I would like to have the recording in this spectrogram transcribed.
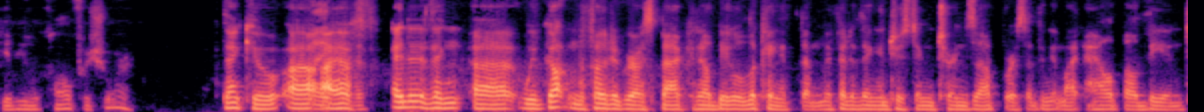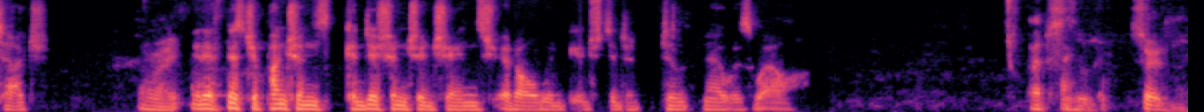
give you a call for sure. Thank you. Uh, I have anything. Uh, we've gotten the photographs back, and I'll be looking at them. If anything interesting turns up or something that might help, I'll be in touch. All right. And if Mr. Puncheon's condition should change at all, we'd be interested to, to know as well. Absolutely. Certainly.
